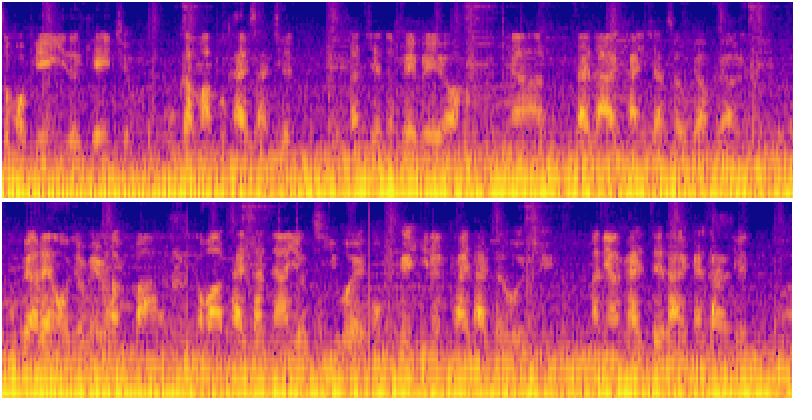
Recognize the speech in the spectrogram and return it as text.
这么便宜的 K 九，我干嘛不开三千？三千的配备又好，等下带大家看一下车漂不漂亮。不漂亮我就没办法了。搞不好泰山等下有机会，我们可以一人开一台车回去。那、你要开这台开三千的？妈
